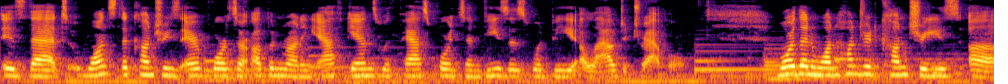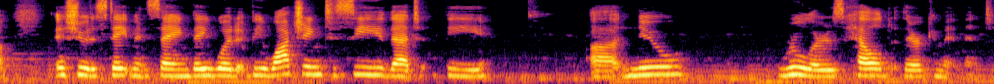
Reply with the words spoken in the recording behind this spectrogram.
is that once the country's airports are up and running, Afghans with passports and visas would be allowed to travel. More than 100 countries uh, issued a statement saying they would be watching to see that the uh, new rulers held their commitment.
